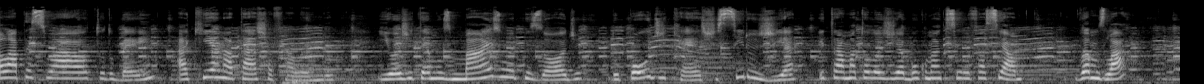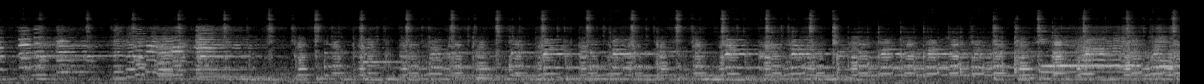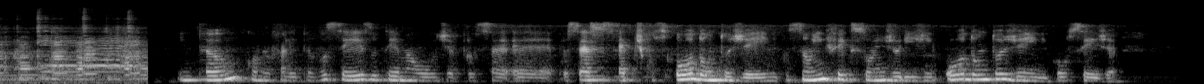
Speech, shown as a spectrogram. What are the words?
Olá pessoal, tudo bem? Aqui é a Natasha falando e hoje temos mais um episódio do podcast Cirurgia e Traumatologia Bucomaxilofacial. Vamos lá? Vocês, o tema hoje é, processos sépticos odontogênicos, são infecções de origem odontogênica, ou seja,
